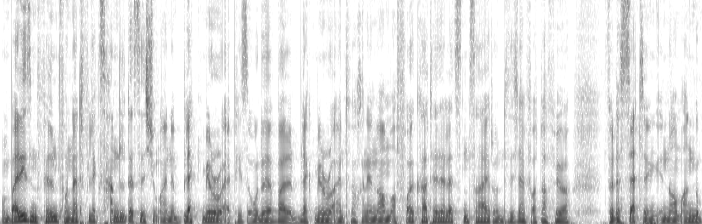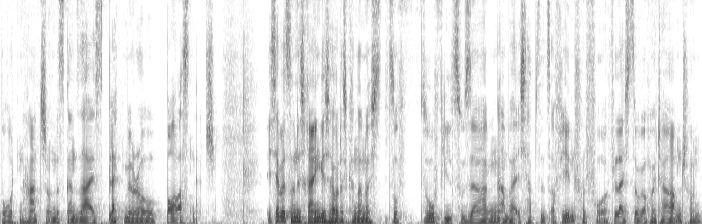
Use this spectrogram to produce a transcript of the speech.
Und bei diesem Film von Netflix handelt es sich um eine Black Mirror-Episode, weil Black Mirror einfach einen enormen Erfolg hatte in der letzten Zeit und sich einfach dafür für das Setting enorm angeboten hat. Und das Ganze heißt Black Mirror Border Snatch. Ich habe jetzt noch nicht reingeschaut, ich kann da noch nicht so, so viel zu sagen, aber ich habe es jetzt auf jeden Fall vor, vielleicht sogar heute Abend schon.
